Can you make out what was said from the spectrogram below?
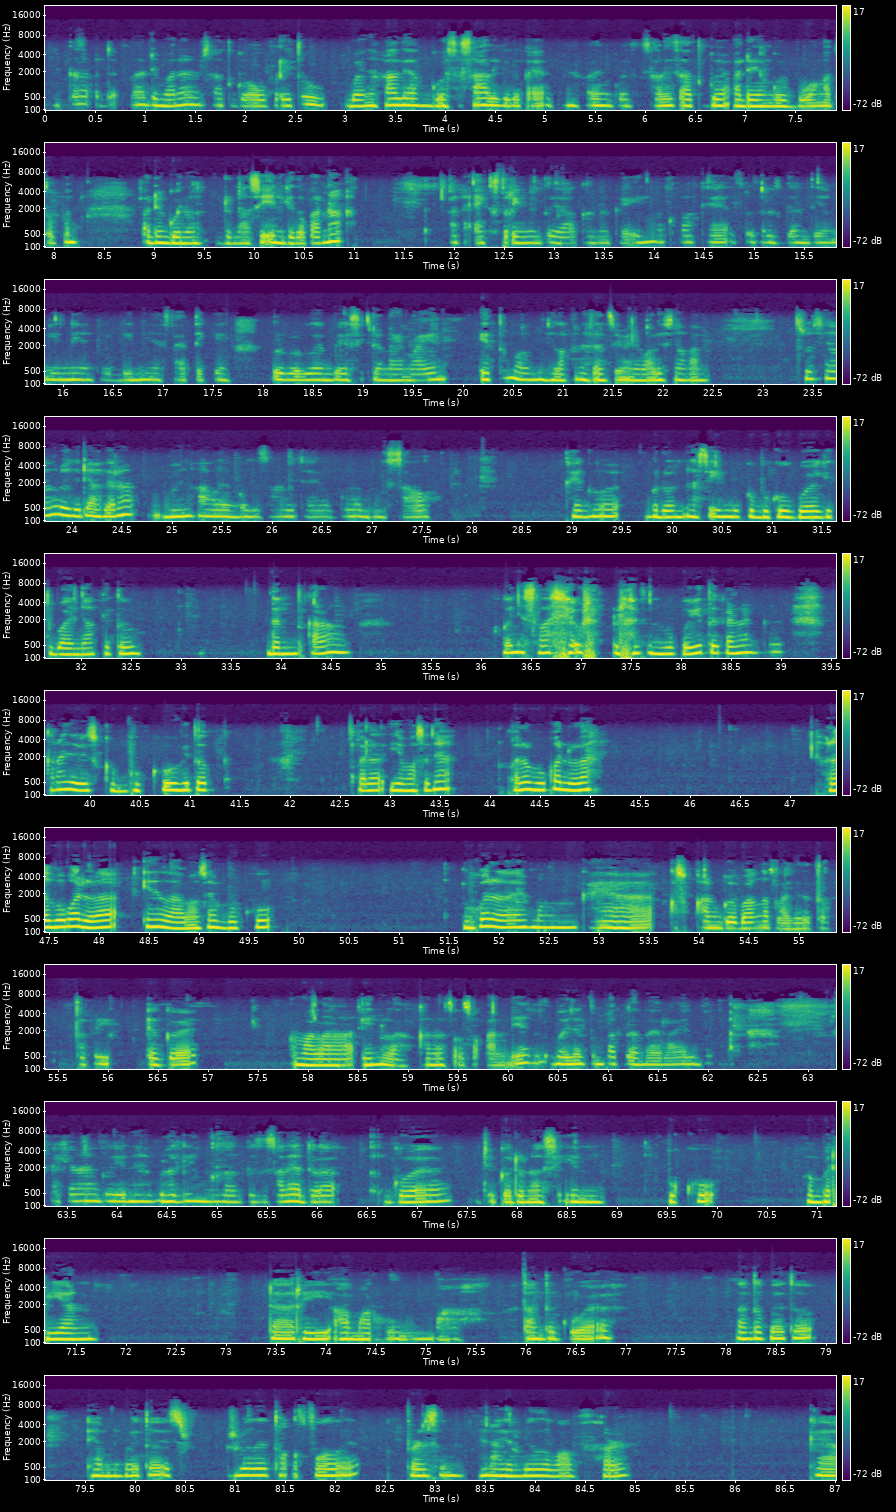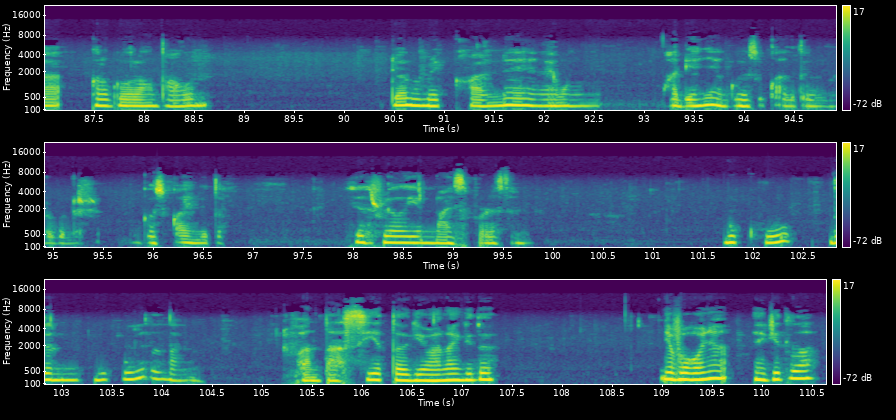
Itu adalah di mana saat gue over itu banyak hal yang gue sesali gitu kayak banyak hal yang gue sesali saat gue ada yang gue buang ataupun ada yang gue donasiin gitu. Karena ada ekstrim itu ya karena kayak ini aku pakai terus harus ganti yang ini yang kayak gini estetik yang berbeda basic dan lain-lain. Itu malah menghilangkan esensi minimalisnya kan terus ya udah jadi akhirnya banyak hal yang gue sesali kayak gue menyesal kayak gue ngedonasiin buku-buku gue gitu banyak gitu dan sekarang gue nyesel aja udah donasiin buku itu karena karena jadi suka buku gitu padahal iya maksudnya padahal buku adalah padahal buku adalah inilah maksudnya buku buku adalah emang kayak kesukaan gue banget lah gitu tuh. Tapi ya gue malah inilah karena sosokan dia banyak tempat dan lain-lain. Akhirnya gue ini lagi yang gue lagi sesali adalah gue juga donasiin buku pemberian dari almarhumah tante gue tante gue tuh yang meninggal itu is really thoughtful person and I really love her. Kayak kalau gue ulang tahun dia memberikannya yang emang hadiahnya yang gue suka gitu bener-bener gue sukain gitu. He's really a nice person. Buku dan bukunya tentang fantasi atau gimana gitu. Ya pokoknya ya gitulah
